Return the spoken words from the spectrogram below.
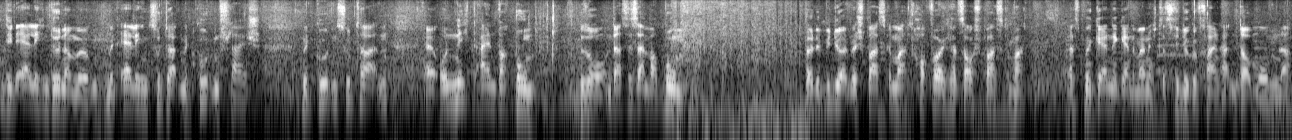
den ehrlichen Döner mögen, mit ehrlichen Zutaten, mit gutem Fleisch, mit guten Zutaten äh, und nicht einfach Boom. So, und das ist einfach Boom. Leute, das Video hat mir Spaß gemacht. Hoffe, euch hat es auch Spaß gemacht. Lasst mir gerne, gerne, wenn euch das Video gefallen hat, einen Daumen oben da.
